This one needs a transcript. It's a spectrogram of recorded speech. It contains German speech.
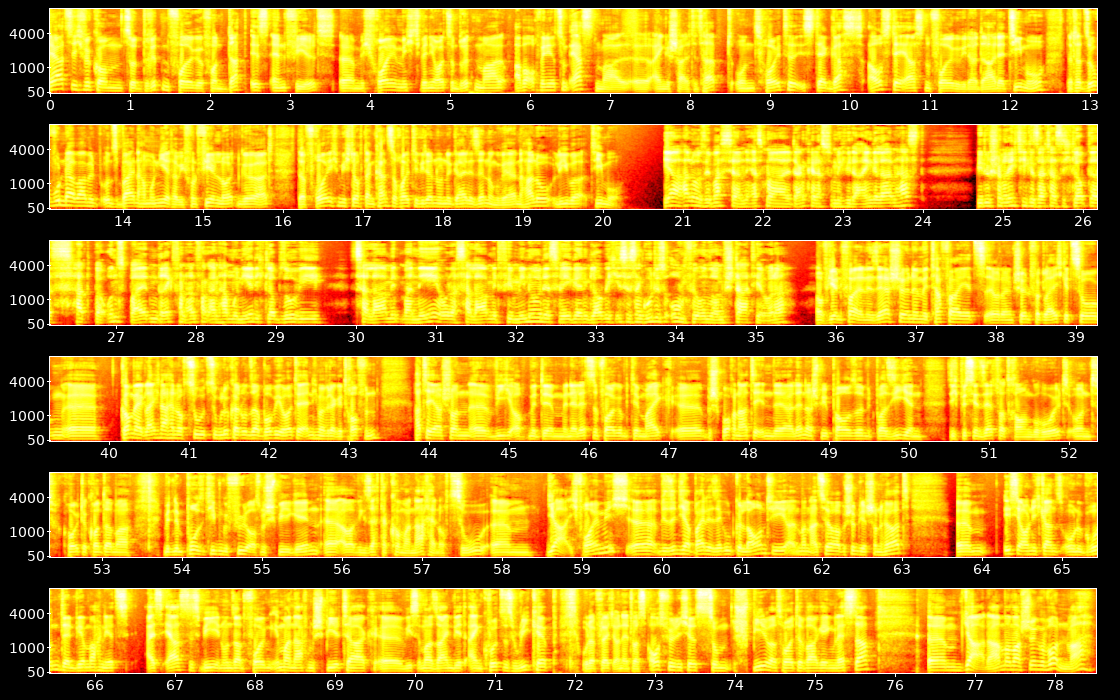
Herzlich willkommen zur dritten Folge von Dat is Enfield. Ähm, ich freue mich, wenn ihr heute zum dritten Mal, aber auch wenn ihr zum ersten Mal äh, eingeschaltet habt. Und heute ist der Gast aus der ersten Folge wieder da, der Timo. Das hat so wunderbar mit uns beiden harmoniert, habe ich von vielen Leuten gehört. Da freue ich mich doch, dann kann es doch heute wieder nur eine geile Sendung werden. Hallo, lieber Timo. Ja, hallo Sebastian. Erstmal danke, dass du mich wieder eingeladen hast wie du schon richtig gesagt hast, ich glaube, das hat bei uns beiden direkt von Anfang an harmoniert. Ich glaube, so wie Salah mit Manet oder Salah mit Firmino. Deswegen glaube ich, ist es ein gutes Oben für unseren Start hier, oder? Auf jeden Fall. Eine sehr schöne Metapher jetzt äh, oder einen schönen Vergleich gezogen. Äh, kommen wir gleich nachher noch zu. Zum Glück hat unser Bobby heute endlich mal wieder getroffen. Hatte ja schon, äh, wie ich auch mit dem in der letzten Folge mit dem Mike äh, besprochen hatte, in der Länderspielpause mit Brasilien sich bisschen Selbstvertrauen geholt und heute konnte er mal mit einem positiven Gefühl aus dem Spiel gehen. Äh, aber wie gesagt, da kommen wir nachher noch zu. Ähm, ja, ich freue mich. Äh, wir sind ja beide sehr gut gelaunt, wie man als Hörer bestimmt jetzt schon hört. Ähm, ist ja auch nicht ganz ohne Grund, denn wir machen jetzt als erstes, wie in unseren Folgen immer nach dem Spieltag, äh, wie es immer sein wird, ein kurzes Recap oder vielleicht auch ein etwas ausführliches zum Spiel, was heute war gegen Leicester. Ähm, ja, da haben wir mal schön gewonnen, wa?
